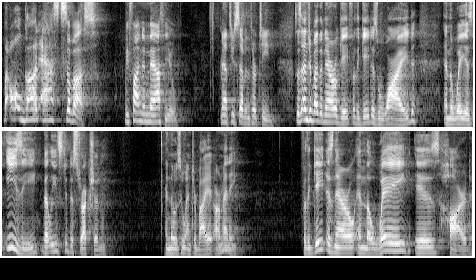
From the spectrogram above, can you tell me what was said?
But all God asks of us, we find in Matthew, Matthew 7 13. It says, Enter by the narrow gate, for the gate is wide and the way is easy that leads to destruction, and those who enter by it are many. For the gate is narrow and the way is hard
